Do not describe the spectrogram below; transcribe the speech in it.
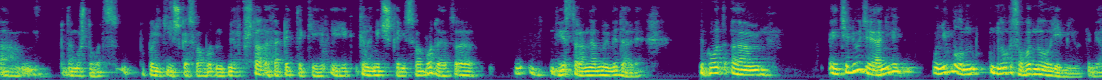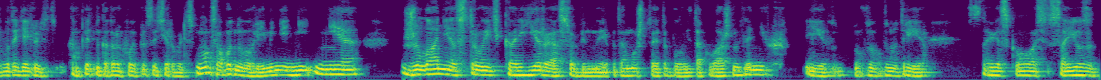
А, потому что вот политическая свобода, например, в Штатах, опять-таки, и экономическая несвобода – это две стороны одной медали. Так вот, эти люди, они у них было много свободного времени, например. Вот эти люди, конкретно которых вы процитировали, много свободного времени, не, не желание строить карьеры особенные, потому что это было не так важно для них. И внутри Советского Союза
